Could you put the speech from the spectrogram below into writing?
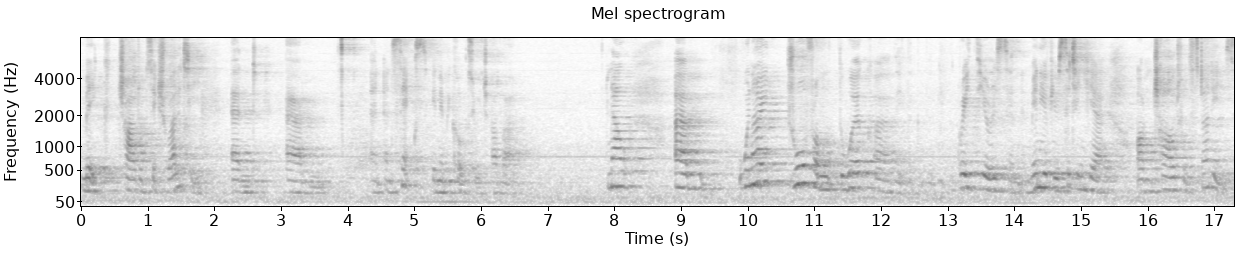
make childhood sexuality and, um, and, and, sex inimical to each other. Now, um, when I draw from the work, uh, the, the, great theorists and many of you sitting here on childhood studies,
